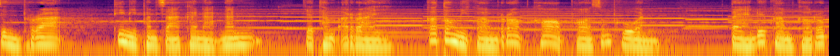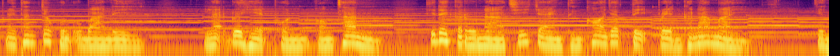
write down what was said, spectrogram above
ซึ่งพระที่มีพรรษาขนาดนั้น จะทำอะไรก็ต้องมีความรอบคอบพอสมควร แต่ด้วยความเคารพในท่านเจ้าคุณอุบาลี และด้วยเหตุผลของท่านที่ได้กรุณาชี้แจงถึงข้อยติเปลี่ยนคณะใหม่ จึง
